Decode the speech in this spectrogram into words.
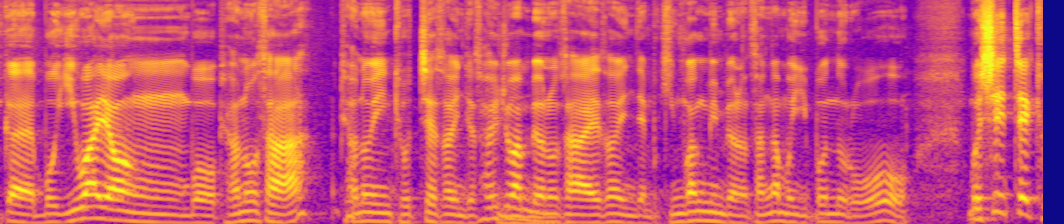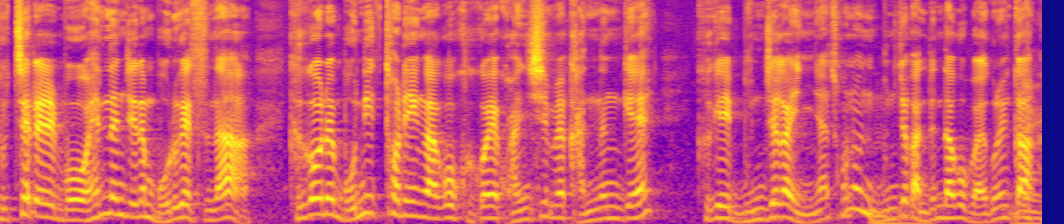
그러니까 뭐 이화영 뭐 변호사 변호인 교체서 이제 설주환 변호사에서 이제 뭐 김광민 변호사인가 뭐 이번으로 뭐 실제 교체를 뭐 했는지는 모르겠으나 그거를 모니터링하고 그거에 관심을 갖는 게 그게 문제가 있냐? 저는 문제가 안 된다고 봐요. 그러니까 네.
